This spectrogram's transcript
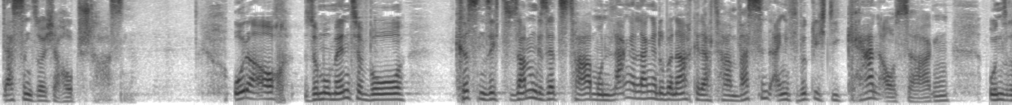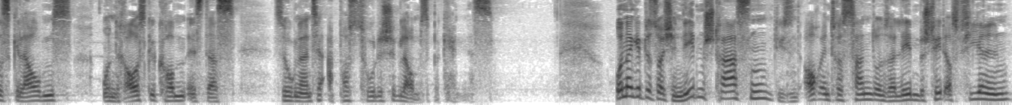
Das sind solche Hauptstraßen. Oder auch so Momente, wo Christen sich zusammengesetzt haben und lange, lange darüber nachgedacht haben, was sind eigentlich wirklich die Kernaussagen unseres Glaubens und rausgekommen ist das sogenannte apostolische Glaubensbekenntnis. Und dann gibt es solche Nebenstraßen, die sind auch interessant. Unser Leben besteht aus vielen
